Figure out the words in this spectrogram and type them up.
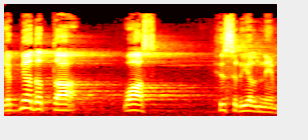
Yajnadatta was his real name.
